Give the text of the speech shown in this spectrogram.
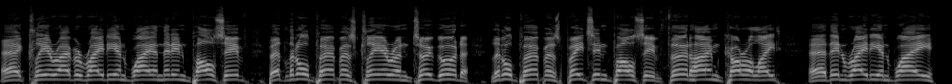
Uh, clear over Radiant Way and then impulsive, but little purpose clear and too good. Little purpose beats impulsive. Third home correlate, uh, then Radiant Way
